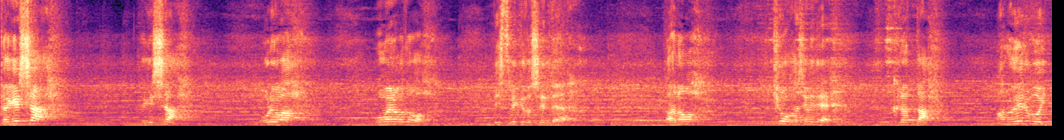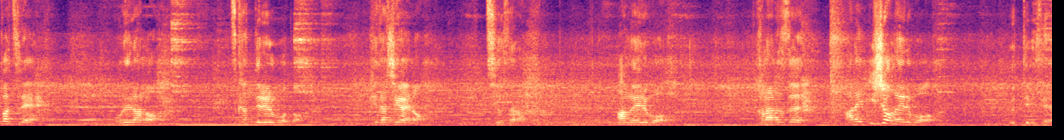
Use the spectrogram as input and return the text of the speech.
竹下竹下俺はお前のことをリスペクトしてんだよ。あの今日初めて食らったあのエルボー一発で俺らの使ってるエルボーと桁違いの強さだ。あのエルボー必ずあれ以上のエルボーを打ってみせる。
